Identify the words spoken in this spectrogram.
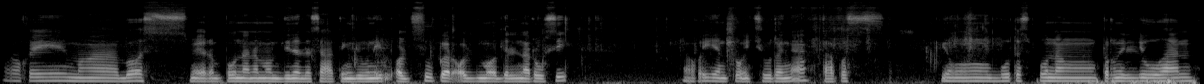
Okay mga boss, meron po na naman dinala sa ating unit, old super old model na Rusi. Okay, yan po itsura niya. Tapos yung butas po ng tornilyuhan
